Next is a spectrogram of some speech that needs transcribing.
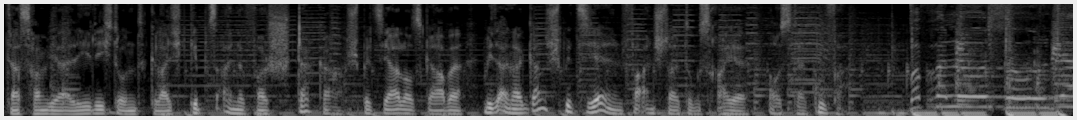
das haben wir erledigt und gleich gibt es eine Verstärker-Spezialausgabe mit einer ganz speziellen Veranstaltungsreihe aus der Kufa. Buffalo Soldier,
